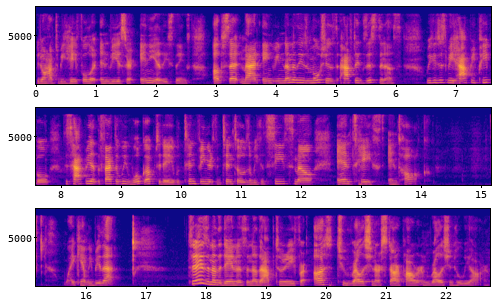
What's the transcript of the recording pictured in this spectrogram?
We don't have to be hateful or envious or any of these things. Upset, mad, angry, none of these emotions have to exist in us. We can just be happy people, just happy at the fact that we woke up today with 10 fingers and 10 toes and we can see, smell, and taste and talk. Why can't we be that? Today is another day and it's another opportunity for us to relish in our star power and relish in who we are.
